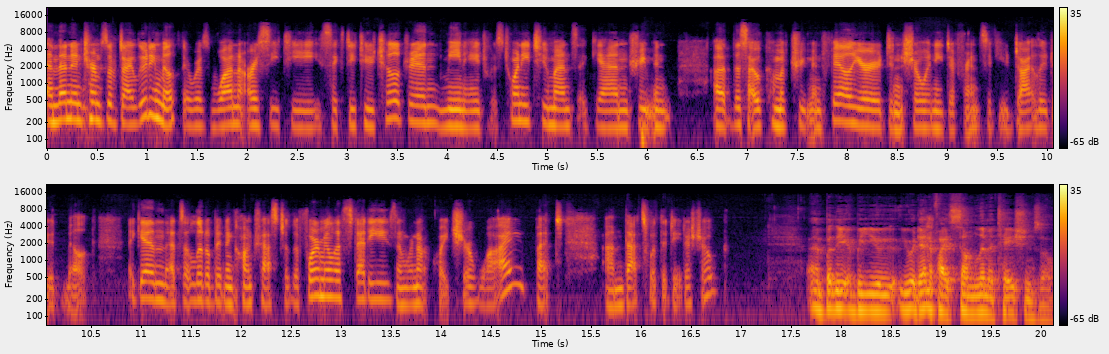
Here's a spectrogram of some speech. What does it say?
And then in terms of diluting milk, there was one RCT, 62 children, mean age was 22 months. Again, treatment, uh, this outcome of treatment failure didn't show any difference if you diluted milk. Again, that's a little bit in contrast to the formula studies, and we're not quite sure why, but um, that's what the data showed. Um, but the, but you you identified some limitations though.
